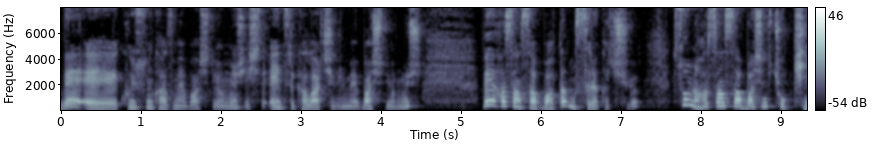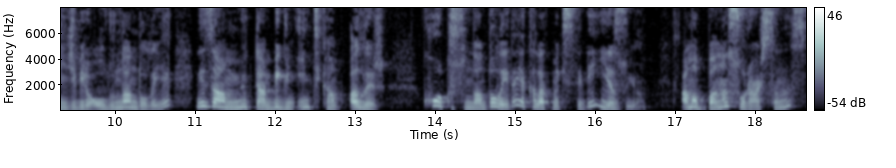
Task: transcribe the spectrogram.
Ve e, kuyusunu kazmaya başlıyormuş. İşte entrikalar çevirmeye başlıyormuş. Ve Hasan Sabbah da Mısır'a kaçıyor. Sonra Hasan Sabbah şimdi çok kinci biri olduğundan dolayı Nizami Mülk'ten bir gün intikam alır korkusundan dolayı da yakalatmak istediği yazıyor. Ama bana sorarsanız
